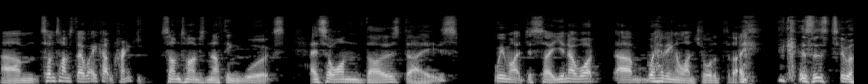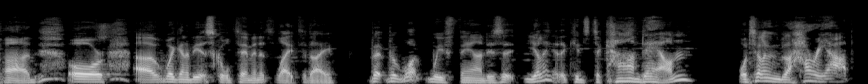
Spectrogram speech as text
Um, sometimes they wake up cranky. Sometimes nothing works, and so on those days, we might just say, you know what, um, we're having a lunch order today because it's too hard, or uh, we're going to be at school ten minutes late today. But but what we've found is that yelling at the kids to calm down or telling them to hurry up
